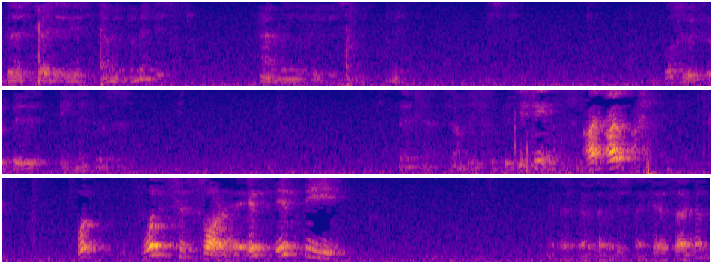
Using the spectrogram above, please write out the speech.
Because it's basically, it's, I mean, permitted, handling the food is permitted. you say. Of course we forbid it, even if it was, a- let's say somebody forbids. You see, I, I what what is his swara here? Is is the let me, let me just think here a second.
